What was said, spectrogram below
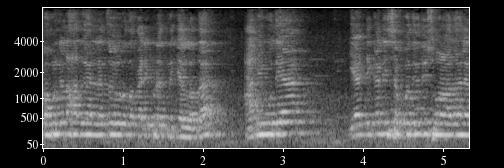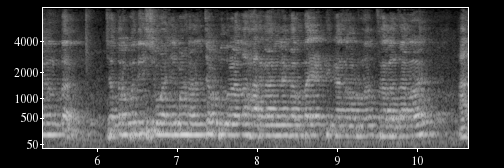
भावनेला हात घालण्याचा विरोधकांनी प्रयत्न केला होता. आम्ही उद्या या ठिकाणी शपथविधी सोहळा झाल्यानंतर छत्रपती शिवाजी महाराजांच्या पुतळ्याला हार घालण्याकरता या ठिकाणावरून चालत जाणार आहे. आणि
